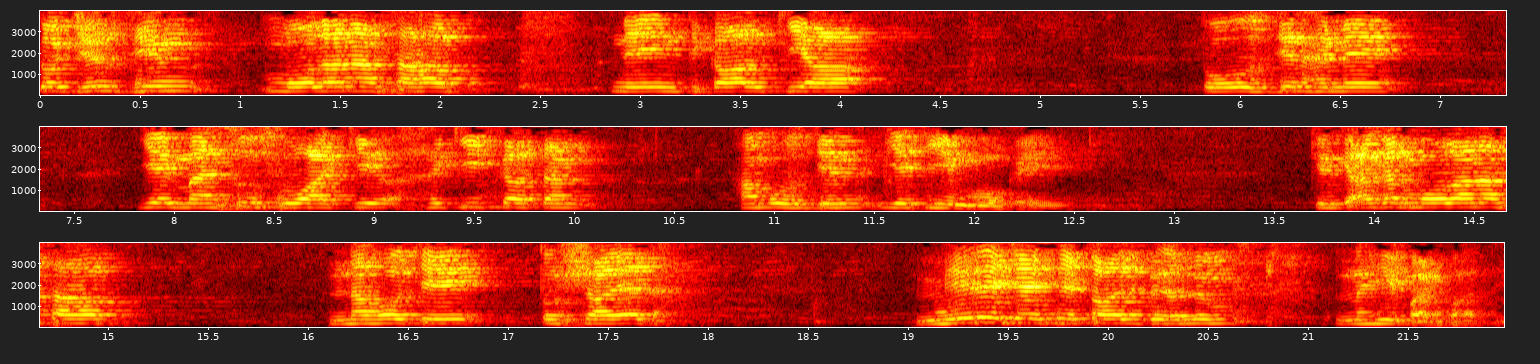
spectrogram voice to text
तो जिस दिन मौलाना साहब ने इंतकाल किया तो उस दिन हमें ये महसूस हुआ कि हकीकतन हम उस दिन यतीम हो गए। क्योंकि अगर मौलाना साहब न होते तो शायद मेरे जैसे तालब इलम नहीं पढ़ पाते।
